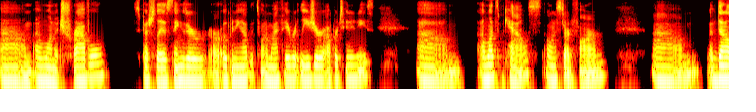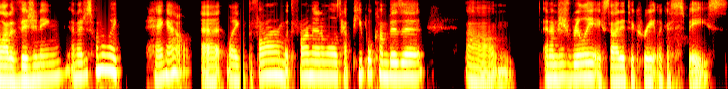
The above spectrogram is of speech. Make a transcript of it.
Um, I want to travel, especially as things are, are opening up. It's one of my favorite leisure opportunities. Um, I want some cows. I want to start a farm. Um, I've done a lot of visioning and I just want to like hang out at like the farm with farm animals, have people come visit. Um, and I'm just really excited to create like a space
